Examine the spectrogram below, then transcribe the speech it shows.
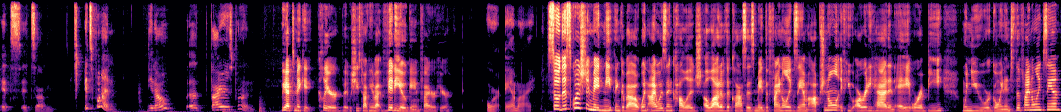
it's it's um it's fun, you know. Uh, fire is fun. We have to make it clear that she's talking about video game fire here. Or am I? So, this question made me think about when I was in college, a lot of the classes made the final exam optional if you already had an A or a B when you were going into the final exam.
